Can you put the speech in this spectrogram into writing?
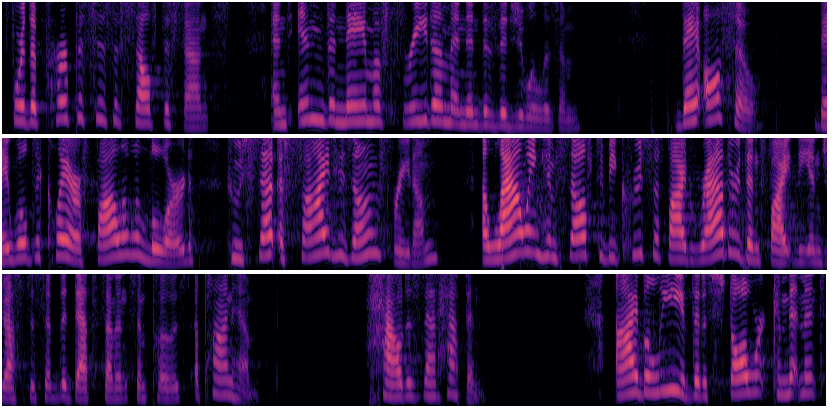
for the purposes of self defense and in the name of freedom and individualism they also they will declare follow a lord who set aside his own freedom allowing himself to be crucified rather than fight the injustice of the death sentence imposed upon him how does that happen i believe that a stalwart commitment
